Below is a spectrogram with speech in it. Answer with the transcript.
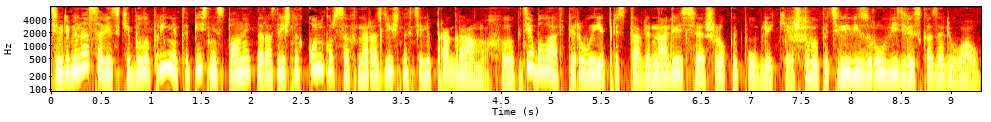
Те времена советские было принято песни исполнять на различных конкурсах, на различных телепрограммах. Э, Где была впервые представлена Олеся широкой публике, чтобы по телевизору увидели и сказали «Вау,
